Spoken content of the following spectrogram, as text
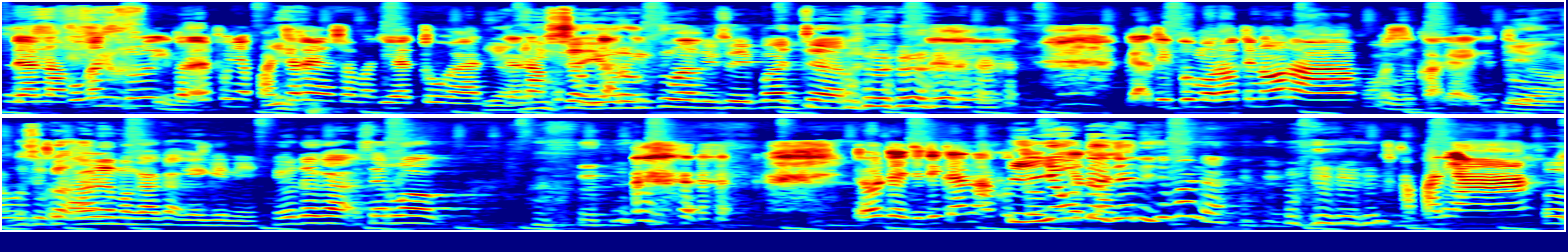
dan aku kan dulu ibaratnya punya pacar yang sama dia tuh kan Yang dan aku nggak orang tipe tua nyusai pacar. nggak tipe morotin orang aku nggak suka kayak gitu Iya, aku gitu suka kan. kali sama kakak kayak gini. Ya udah Kak, Sherlock. ya udah jadi kan aku tuh Iya niat udah lagi- jadi gimana? apanya Oh,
